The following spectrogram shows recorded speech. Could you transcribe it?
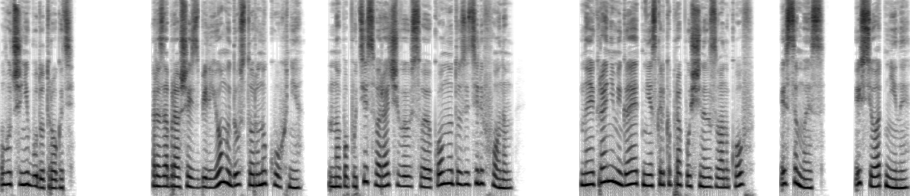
Лучше не буду трогать. Разобравшись с бельем, иду в сторону кухни, но по пути сворачиваю в свою комнату за телефоном. На экране мигает несколько пропущенных звонков, СМС, и все от Нины.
